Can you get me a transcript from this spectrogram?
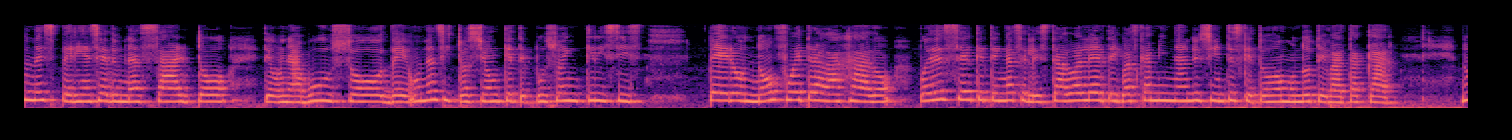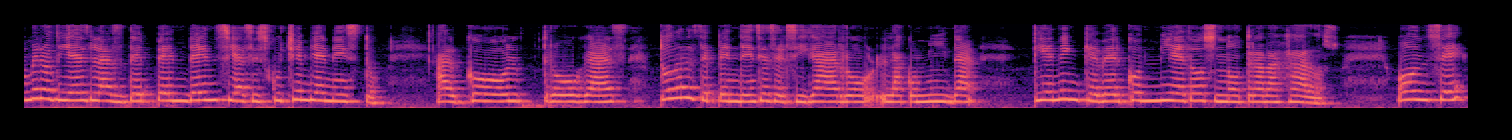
una experiencia de un asalto, de un abuso, de una situación que te puso en crisis, pero no fue trabajado, puede ser que tengas el estado alerta y vas caminando y sientes que todo el mundo te va a atacar. Número 10, las dependencias. Escuchen bien esto. Alcohol, drogas, todas las dependencias, el cigarro, la comida, tienen que ver con miedos no trabajados. 11.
